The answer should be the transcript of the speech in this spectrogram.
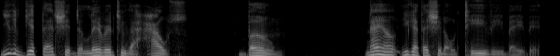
You could get that shit delivered to the house. Boom. Now you got that shit on TV, baby.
